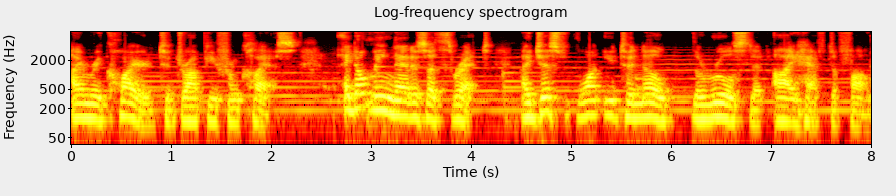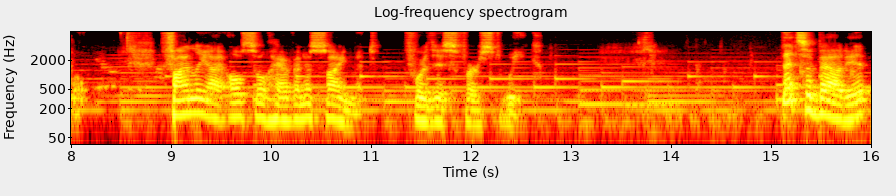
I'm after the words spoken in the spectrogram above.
I'm required to drop you from class. I don't mean that as a threat. I just want you to know the rules that I have to follow. Finally, I also have an assignment for this first week. That's about it.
